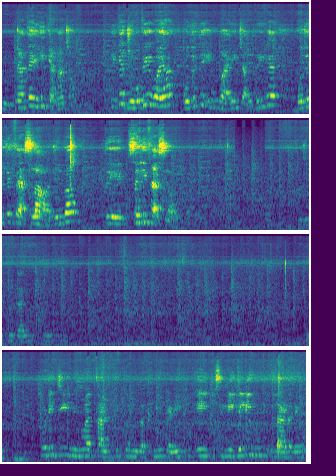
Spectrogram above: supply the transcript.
ਨੇ ਮੈਂ ਤਾਂ ਇਹੀ ਕਹਿਣਾ ਚਾਹੁੰਦੀ ਠੀਕ ਹੈ ਜੋ ਵੀ ਹੋਇਆ ਉਹਦੇ ਤੇ ਇਨਕੁਆਇਰੀ ਚੱਲ ਰਹੀ ਹੈ ਉਹਦੇ ਤੇ ਫੈਸਲਾ ਆ ਜਾਊਗਾ ਤੇ ਸਹੀ ਫੈਸਲਾ ਹੋਊਗਾ ਗੱਲ ਥੋੜੀ ਜੀ ਹਿੰਮਤ ਅੱਜ ਦੀ ਤੁਹਾਨੂੰ ਰੱਖਣੀ ਪੈਣੀ ਕਿਉਂਕਿ ਤੁਸੀਂ ਲੀਗਲੀ ਹੁਣ ਲੜ ਰਹੇ ਹੋ।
